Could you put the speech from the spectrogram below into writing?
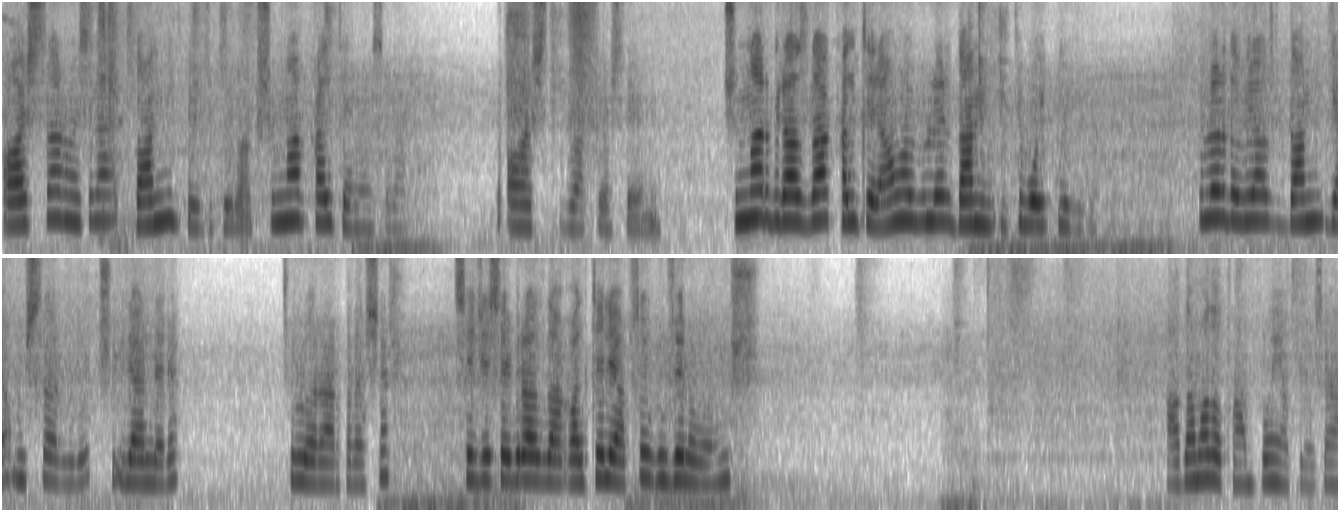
Ağaçlar mesela dandik gözüküyor bak. Şunlar kaliteli mesela. Şu ağaç bak göstereyim. Şunlar biraz daha kaliteli ama öbürleri dandik iki boyutlu gibi. Şuraları da biraz dandik yapmışlar gibi şu ilerlere. Şuraları arkadaşlar. SCS biraz daha kaliteli yapsa güzel olurmuş. Adama da tampon yapıyoruz ha.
